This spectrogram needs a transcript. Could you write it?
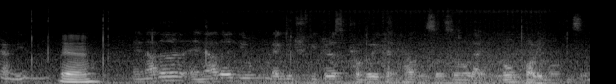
have it. Yeah. Another another new language features probably can help is also like row polymorphism.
